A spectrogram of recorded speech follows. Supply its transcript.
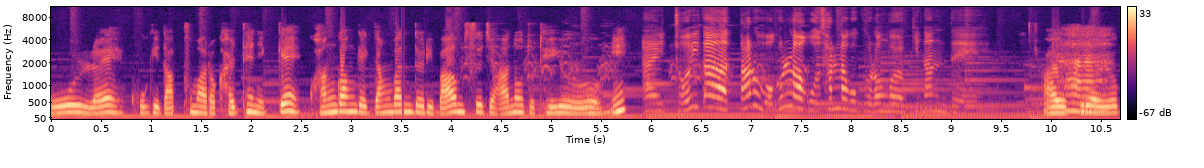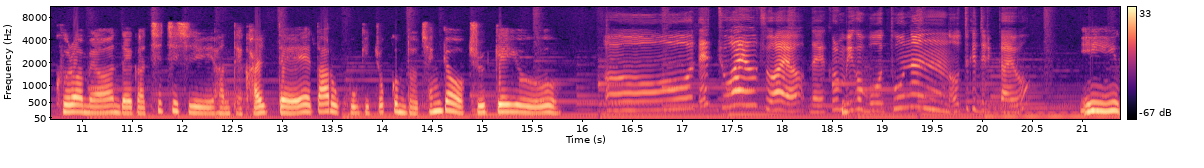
몰래 고기 납품하러 갈 테니까 관광객 양반들이 마음 쓰지 않아도 돼요. 이? 아이 저희가 따로 먹으려고 살라고 그런 거였긴 한데 아유 아. 그래요. 그러면 내가 치치씨한테 갈 때 따로 고기 조금 더 챙겨 줄게요. 어, 네, 좋아요, 좋아요. 네, 그럼 이거 뭐 돈은 어떻게 드릴까요? 이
